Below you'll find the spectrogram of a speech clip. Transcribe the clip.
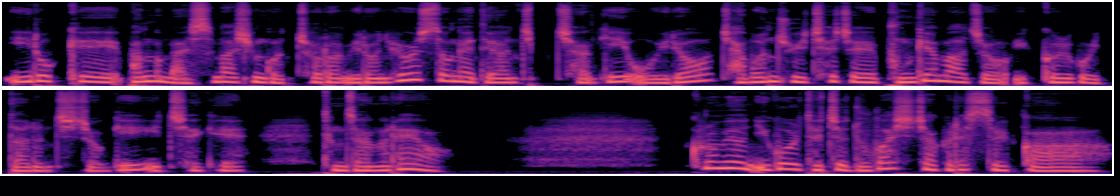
이렇게 방금 말씀하신 것처럼 이런 효율성에 대한 집착이 오히려 자본주의 체제의 붕괴마저 이끌고 있다는 지적이 이 책에 등장을 해요. 그러면 이걸 대체 누가 시작을 했을까?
